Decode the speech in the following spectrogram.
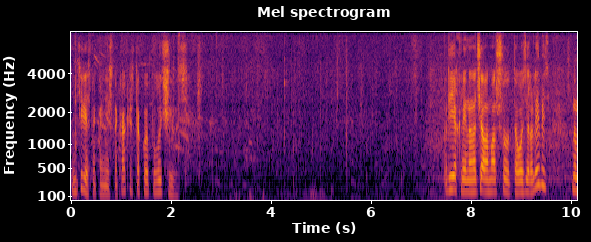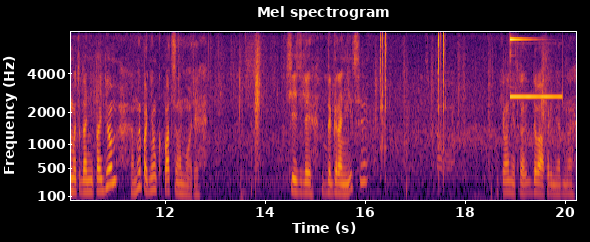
интересно, конечно, как же такое получилось. Приехали на начало маршрута озеро Лебедь, но мы туда не пойдем, а мы пойдем купаться на море. Съездили до границы, километра два примерно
